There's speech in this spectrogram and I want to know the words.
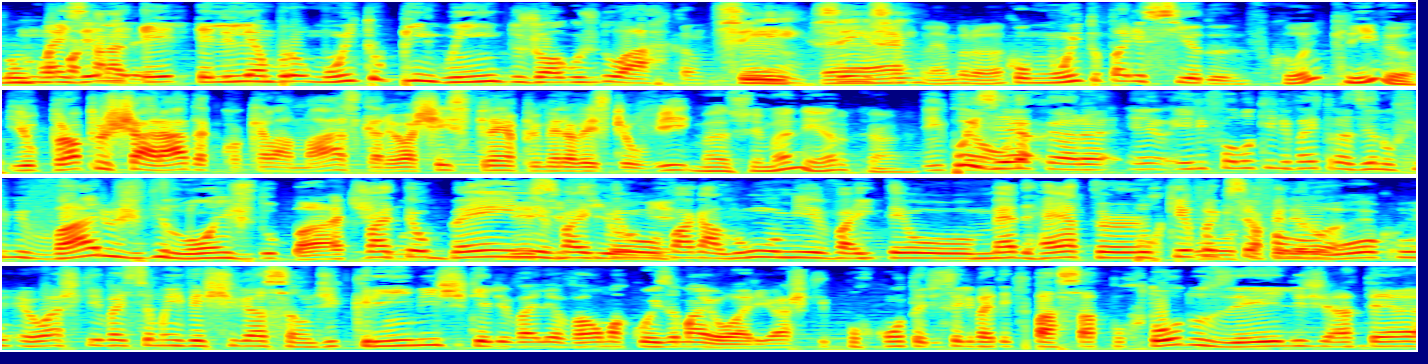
Não vou Mas com a cara ele, dele. ele, ele lembrou muito o pinguim dos jogos do Arkham. Sim, sim, É, sim. Lembrou. Ficou muito parecido. Ficou incrível. E o próprio Charada com aquela máscara, eu achei estranho a primeira vez que eu vi. Mas achei maneiro, cara. Então, Pois é, cara. é, Ele falou que ele vai trazer no filme vários vilões do Batman. Vai ter o Bane, vai ter filme. o Vagalume, vai ter o Mad Hatter. Por que foi o que você falou? Louco. Eu acho que vai ser uma investigação de crimes que ele vai levar a uma coisa maior. E eu acho que por conta disso ele vai ter que passar por todos eles até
